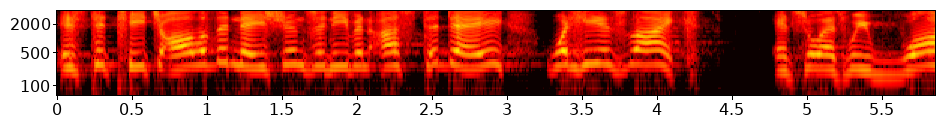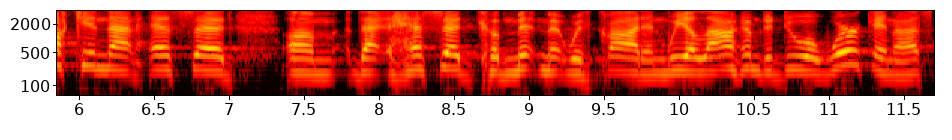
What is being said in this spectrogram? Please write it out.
is to teach all of the nations and even us today what he is like. And so, as we walk in that Hesed, um, that Hesed commitment with God, and we allow Him to do a work in us,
